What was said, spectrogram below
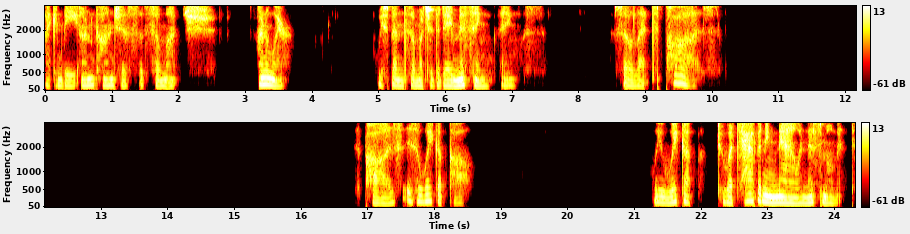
I can be unconscious of so much, unaware. We spend so much of the day missing things. So let's pause. The pause is a wake up call. We wake up to what's happening now in this moment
